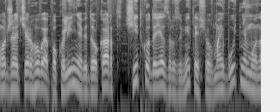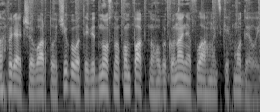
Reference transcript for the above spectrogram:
Отже, чергове покоління відеокарт чітко дає зрозуміти, що в майбутньому навряд чи варто очікувати відносно компактного виконання флагманських моделей.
